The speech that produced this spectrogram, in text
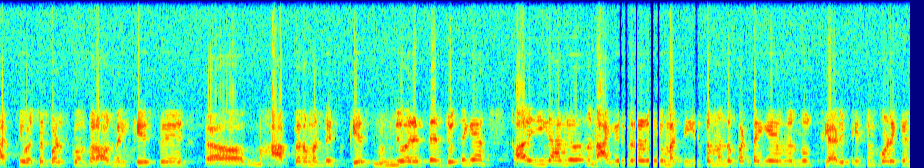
ಆಸ್ತಿ ವಶಪಡಿಸ್ಕೊಂತಾರ ಅವ್ರ ಮೇಲೆ ಕೇಸ್ ಹಾಕ್ತಾರ ಮತ್ತೆ ಕೇಸ್ ಮುಂದುವರಿಯುತ್ತೆ. ಜೊತೆಗೆ ಈಗಾಗಲೇ ಒಂದು ನಾಗೇಂದ್ರ ಅವರಿಗೆ ಮತ್ತೆ ಈ ಸಂಬಂಧಪಟ್ಟಂಗೆ ಒಂದೊಂದು ಕ್ಲಾರಿಫಿಕೇಶನ್ ಕೊಡಕ್ಕೆ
